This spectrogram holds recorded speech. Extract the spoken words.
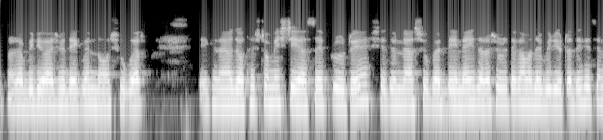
আপনারা ভিডিও আসবে দেখবেন নো সুগার এখানে যথেষ্ট মিষ্টি আছে ফ্রুটে সেজন্য আর সুগার ডে নাই। যারা শুরু থেকে আমাদের ভিডিওটা দেখেছেন,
